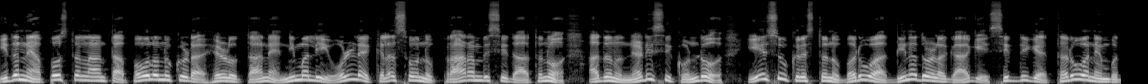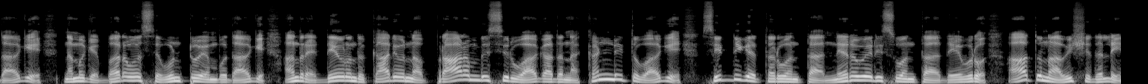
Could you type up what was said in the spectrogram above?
ಇದನ್ನೇ ಅಪೋಸ್ತಲ ಅಂತ ಪೌಲನು ಕೂಡ ಹೇಳುತ್ತಾನೆ. ನಿಮ್ಮಲ್ಲಿ ಒಳ್ಳೆ ಕೆಲಸವನ್ನು ಪ್ರಾರಂಭಿಸಿದ ಆತನು ಅದನ್ನು ನಡೆಸಿಕೊಂಡು ಯೇಸು ಕ್ರಿಸ್ತನು ಬರುವ ದಿನದೊಳಗಾಗಿ ಸಿದ್ಧಿಗೆ ತರುವನೆಂಬುದಾಗಿ, ನಮಗೆ ಭರವಸೆ ಉಂಟು ಎಂಬುದಾಗಿ, ಅಂದ್ರೆ ದೇವರೊಂದು ಕಾರ್ಯವನ್ನು ಪ್ರಾರಂಭಿಸಿರುವಾಗ ಅದನ್ನ ಖಂಡಿತವಾಗಿ ಸಿದ್ಧಿಗೆ ತರುವಂತ ನೆರವೇರಿಸುವಂತ ದೇವರು ಆತನ ಆ ವಿಷಯದಲ್ಲಿ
